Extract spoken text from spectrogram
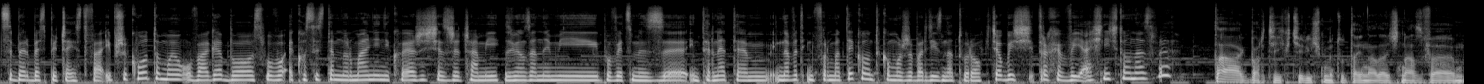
Cyberbezpieczeństwa i przykuło to moją uwagę, bo słowo ekosystem normalnie nie kojarzy się z rzeczami związanymi powiedzmy z internetem, nawet informatyką, tylko może bardziej z naturą. Chciałbyś trochę wyjaśnić tą nazwę? Tak, bardziej chcieliśmy tutaj nadać nazwę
